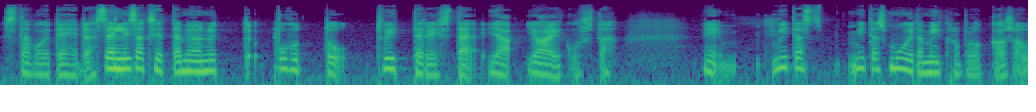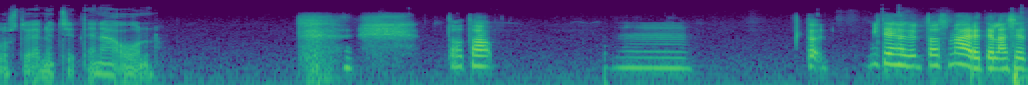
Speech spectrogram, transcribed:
sitä voi tehdä? Sen lisäksi, että me on nyt puhuttu Twitteristä ja Jaikusta, niin mitäs, mitäs muita mikroblokkausalustoja nyt sitten enää on? tota, mm, miten taas määritellään se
